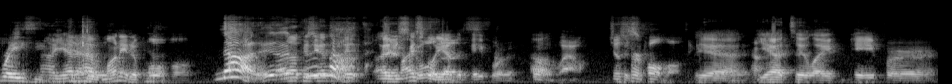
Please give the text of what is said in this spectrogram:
crazy. no, you had to have money to pole vault. Nah, No, because you had to pay, in Just my school school you had to pay for it. Oh wow, just Just- for pole vault. Yeah, you had to like pay for.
